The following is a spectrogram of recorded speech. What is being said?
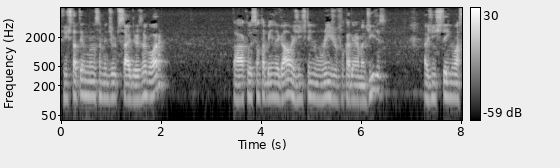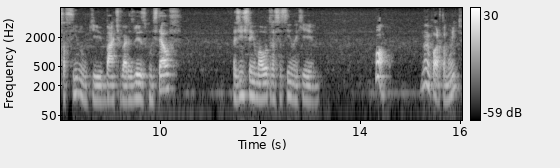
A gente está tendo o lançamento de Outsiders agora. A coleção está bem legal. A gente tem um Ranger focado em armadilhas. A gente tem um assassino que bate várias vezes com stealth. A gente tem uma outra assassina que. Bom, não importa muito.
